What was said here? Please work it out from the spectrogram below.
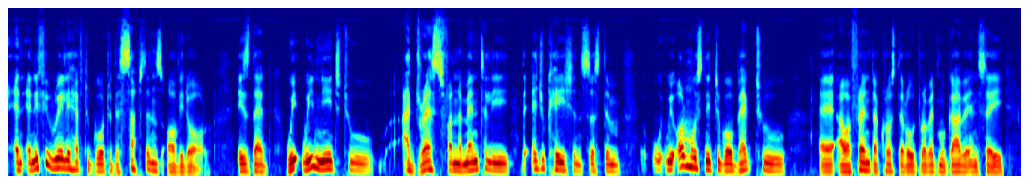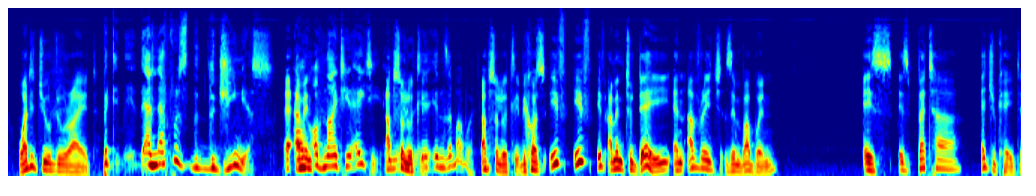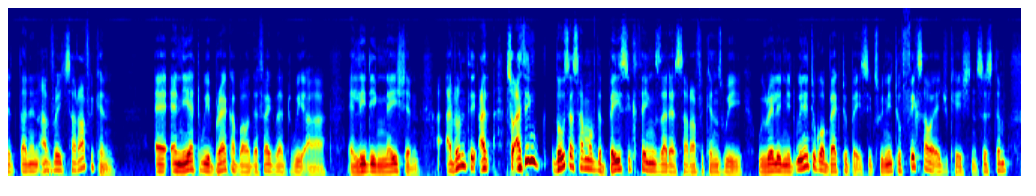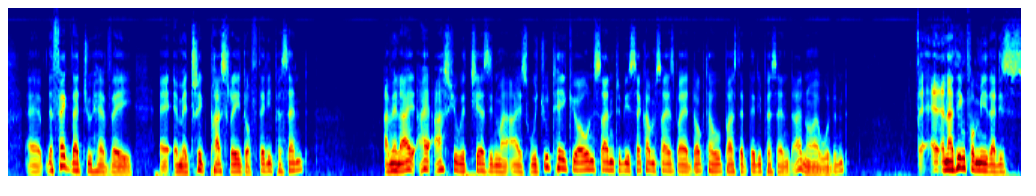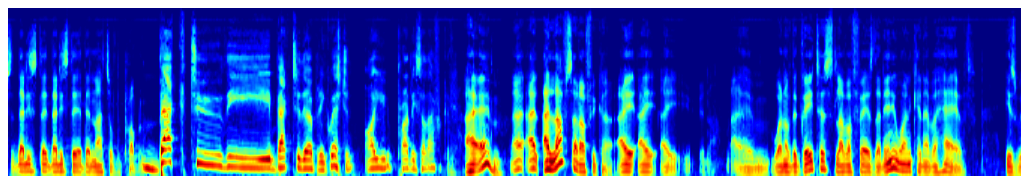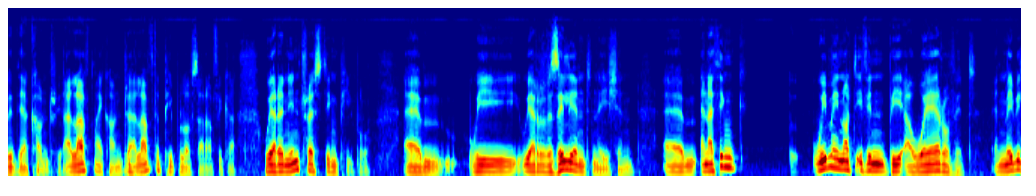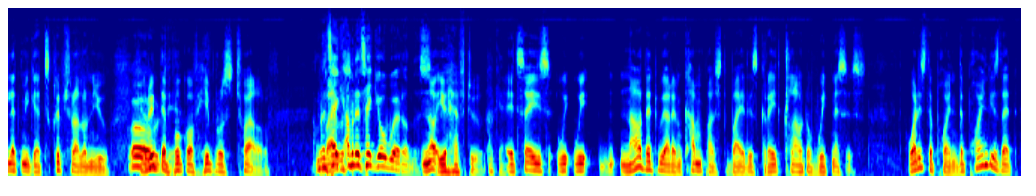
and, and if you really have to go to the substance of it all, is that we, we need to address fundamentally the education system. We, we almost need to go back to uh, our friend across the road, Robert Mugabe, and say, what did you do right? But and that was the, the genius. I of, mean, of 1980. In, absolutely in, in, Zimbabwe. Absolutely, because if if if I mean today, an average Zimbabwean is is better educated than an average South African and yet we brag about the fact that we are a leading nation. I don't think I, so. I think those are some of the basic things that as South Africans we we really need. We need to go back to basics. We need to fix our education system. Uh, the fact that you have a, a, a matric pass rate of thirty percent. I mean, I, I ask you with tears in my eyes, would you take your own son to be circumcised by a doctor who passed at 30%? I know I wouldn't and I think for me that is that is the, that is the, the nuts of the problem. Back to the back to the opening question: Are you proudly South African? I am. I, I, I love South Africa. I, I, I you know I am one of the greatest love affairs that anyone can ever have is with their country. I love my country. I love the people of South Africa. We are an interesting people. Um, we we are a resilient nation, um, and I think we may not even be aware of it and maybe let me get scriptural on you. Oh, if you oh, read the dear. book of Hebrews 12, I'm going, take, I'm going, to take, your word on this. No, you have to. Okay. It says, we, we, now that we are encompassed by this great cloud of witnesses, what is the point? The point is that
